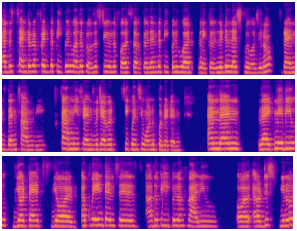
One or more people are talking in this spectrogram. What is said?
at the center of it the people who are the closest to you in the first circle then the people who are like a little less close you know friends then family family friends whichever sequence you want to put it in. And then like maybe you, your pets your acquaintances other people of value or or just you know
